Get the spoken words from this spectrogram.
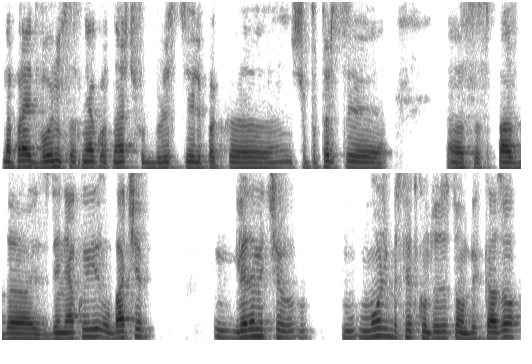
направи двойно с някой от нашите футболисти или пък ще потърси с пас да изведе някой. Обаче гледаме, че може би след контузията му бих казал,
